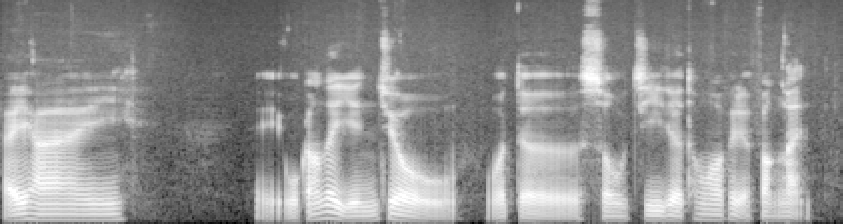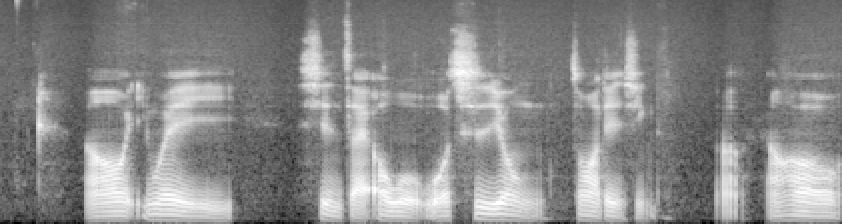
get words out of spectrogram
嗨嗨，哎，我刚在研究我的手机的通话费的方案，然后因为现在哦，我我是用中华电信的啊，然后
